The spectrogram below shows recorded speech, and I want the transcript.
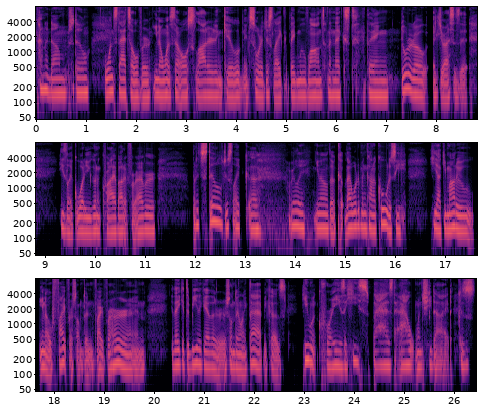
Kind of dumb still. Once that's over you know once they're all slaughtered and killed it's sort of just like they move on to the next thing. Dororo addresses it. He's like what are you gonna cry about it forever? But it's still just like uh really. You know, the, that would have been kind of cool to see Hyakkimaru, you know, fight for something, fight for her, and they get to be together or something like that because he went crazy. He spazzed out when she died because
